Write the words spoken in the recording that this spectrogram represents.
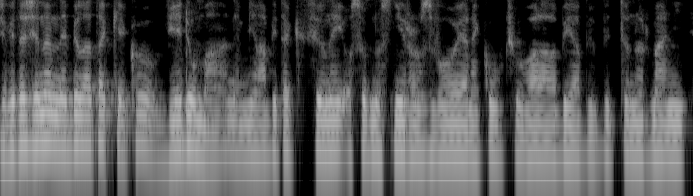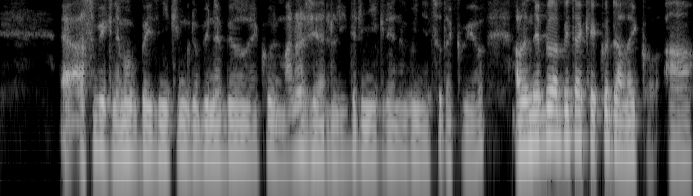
že by ta žena nebyla tak jako vědomá, neměla by tak silný osobnostní rozvoj a nekoučovala by, aby by to normální, asi bych nemohl být s nikým, kdo by nebyl jako manažer, lídr někde nebo něco takového, ale nebyla by tak jako daleko a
